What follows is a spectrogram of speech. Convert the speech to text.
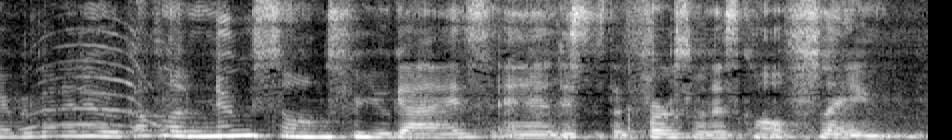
Okay, we're gonna do a couple of new songs for you guys, and this is the first one. It's called Flame.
